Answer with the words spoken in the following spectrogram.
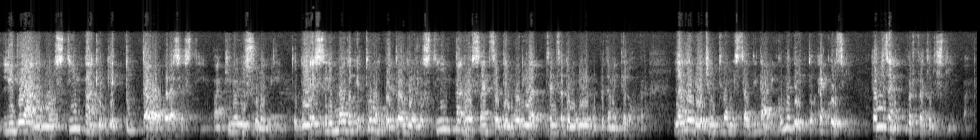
l'ideale di uno steampunk è che tutta l'opera sia steampunk, in ogni suo elemento. Deve essere in modo che tu non puoi togliere lo steampunk senza demolire, senza demolire completamente l'opera. La Lega dei Gentiluomini Straordinari, come detto, è così. È un esempio perfetto di steampunk.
